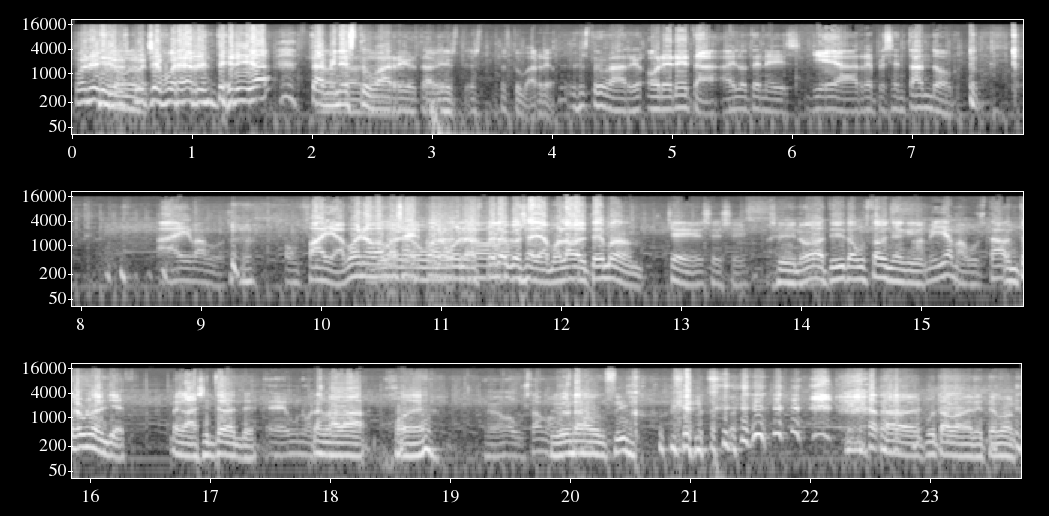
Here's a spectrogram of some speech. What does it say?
Bueno, y si Sí, lo bueno. escuche fuera de Rentería, también No, es tu no, barrio. También. Es, es- es tu barrio. Es tu barrio. Orereta, ahí lo tenéis. Yeah, representando. Ahí vamos. Con falla. Bueno, vamos bueno, a ir bueno, por bueno, otro- espero que os haya molado el tema. Sí, sí, sí. Sí, ¿no? ¿A ti te ha gustado, Iñaki? A mí ya me ha gustado. Entre uno el 10. Venga, sinceramente. Eh, un ocho. Venga, va. Joder. Me ha gustado. me ha gustado. un 5. Ah, de puta madre, temón.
